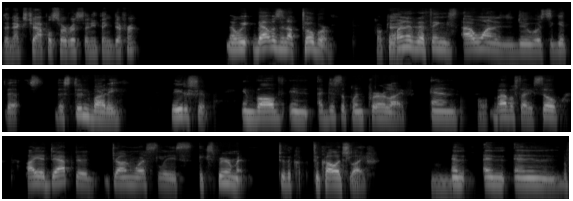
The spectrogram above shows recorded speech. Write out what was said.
the next chapel service, anything different? No, we that was in October. Okay. One of the things I wanted to do was to get the the student body leadership involved in a disciplined prayer life and Oh. Bible study. So I adapted John Wesley's experiment to the to college life. Mm, and and and in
